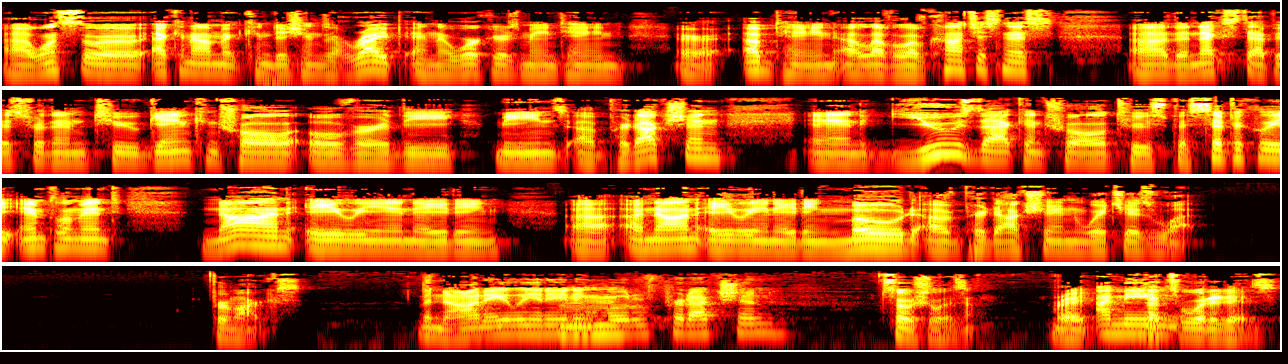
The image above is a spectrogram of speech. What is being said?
Uh, once the economic conditions are ripe and the workers maintain or obtain a level of consciousness, uh, the next step is for them to gain control over the means of production and use that control to specifically implement non-alienating uh, a non-alienating mode of production, which is what for Marx. The non-alienating mm-hmm. mode of production socialism, right? I mean, that's what it is.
